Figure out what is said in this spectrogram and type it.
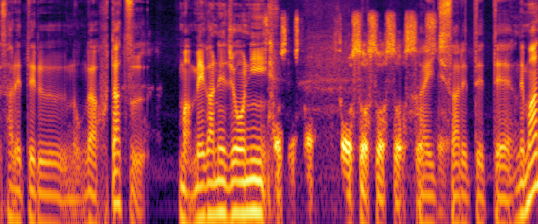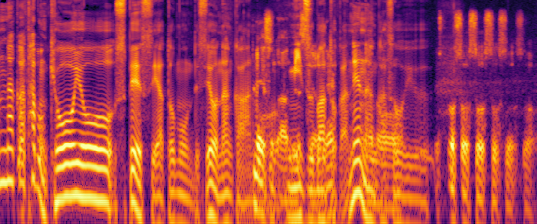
されてるのが2つ、まあメガネ状にそうそうそう。そうそうそうそうそう。配置されてて、で、真ん中多分共用スペースやと思うんですよ。なんかあの、ね場とかね、なんかそういう。そうそうそうそうそうそ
